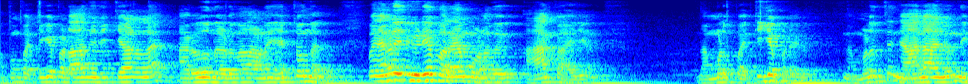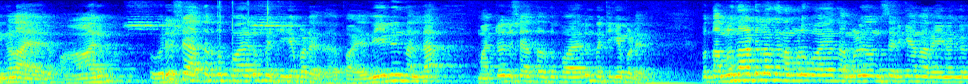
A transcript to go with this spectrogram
അപ്പം പറ്റിക്കപ്പെടാതിരിക്കാനുള്ള അറിവ് നേടുന്നതാണ് ഏറ്റവും നല്ലത്. അപ്പോൾ ഞങ്ങൾ ഈ വീഡിയോ പറയാൻ പോണത് ആ കാര്യമാണ്. നമ്മൾ പറ്റിക്കപ്പെടരുത്. നമ്മൾ ഞാനായാലും നിങ്ങളായാലും ആരും ഒരു ക്ഷേത്രത്തിൽ പോയാലും പറ്റിക്കപ്പെടരുത്. പഴനിയിൽ നിന്നല്ല മറ്റൊരു ക്ഷേത്രത്തിൽ പോയാലും പറ്റിക്കപ്പെടരുത്. ഇപ്പൊ തമിഴ്നാട്ടിലൊക്കെ നമ്മൾ പോയാൽ തമിഴ് സംസാരിക്കാൻ അറിയില്ലെങ്കിൽ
